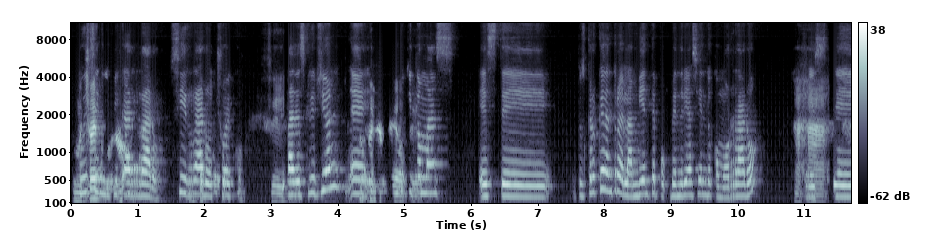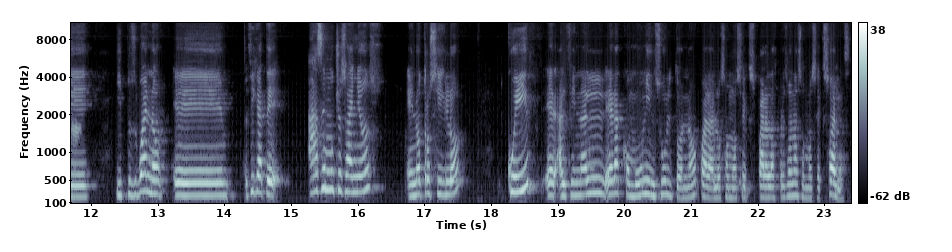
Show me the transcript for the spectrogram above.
significa raro. Sí, raro, chueco. La descripción, eh, un poquito más, este, pues creo que dentro del ambiente vendría siendo como raro. este, Y pues bueno, eh, fíjate, hace muchos años, en otro siglo, queer eh, al final era como un insulto, ¿no? Para los homosex para las personas homosexuales.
